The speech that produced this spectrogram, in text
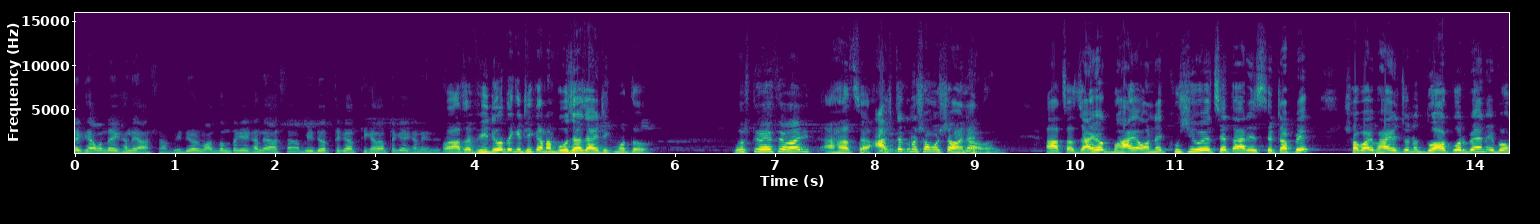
দেখে আমাদের এখানে আসা। ভিডিওর মাধ্যম থেকে এখানে আসা ভিডিওর থেকে ঠিকানা থেকে এখানে এসেছি। আচ্ছা ভিডিও থেকে ঠিকানা বোঝা যায় ঠিক মতো বুঝতে হয়েছে ভাই? আচ্ছা আসতে কোনো সমস্যা হয় না। আচ্ছা যাই হোক ভাই অনেক খুশি হয়েছে তার এই সেট সবাই ভাইয়ের জন্য দোয়া করবেন এবং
